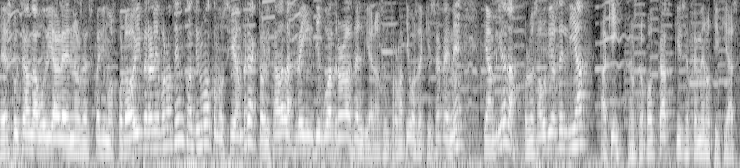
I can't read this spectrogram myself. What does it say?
Escuchando a Woody Allen nos despedimos por hoy, pero la información continúa como siempre, actualizada a las 24 horas del día en los informativos de XFM y ampliada con los audios del día aquí, en nuestro podcast XFM Noticias.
